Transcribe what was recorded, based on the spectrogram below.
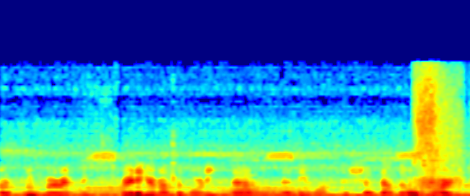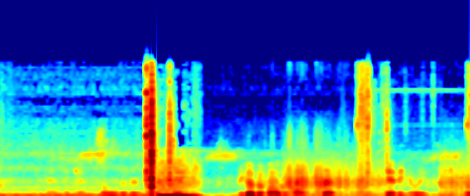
a rumor been spreading around the morning staff that they want to shut down the whole park and to cancel the rebranding because of all the bad press it's getting lately. So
